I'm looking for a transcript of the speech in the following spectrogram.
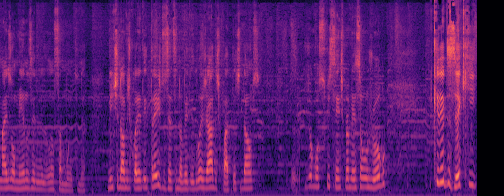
mais ou menos, ele lança muito, né? 29 de 43, 292 jardas, 4 touchdowns. Jogou o suficiente para vencer o jogo. queria dizer que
